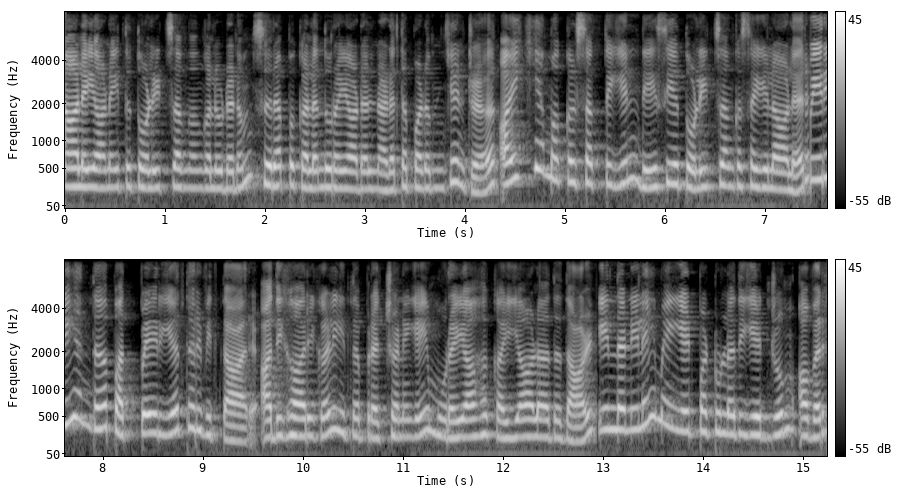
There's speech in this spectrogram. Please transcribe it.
நாளை அனைத்து தொழிற்சங்கங்களுடனும் சிறப்பு கலந்துரையாடல் நடத்தப்படும் என்று ஐக்கிய மக்கள் சக்தியின் தேசிய தொழிற்சங்க செயலாளர் பிரியந்த பத்பேரிய தெரிவித்தார். அதிகாரிகள் இந்த பிரச்சனையை முறையாக கையாளாததால் இந்த நிலைமை ஏற்பட்டுள்ளது என்றும் அவர்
